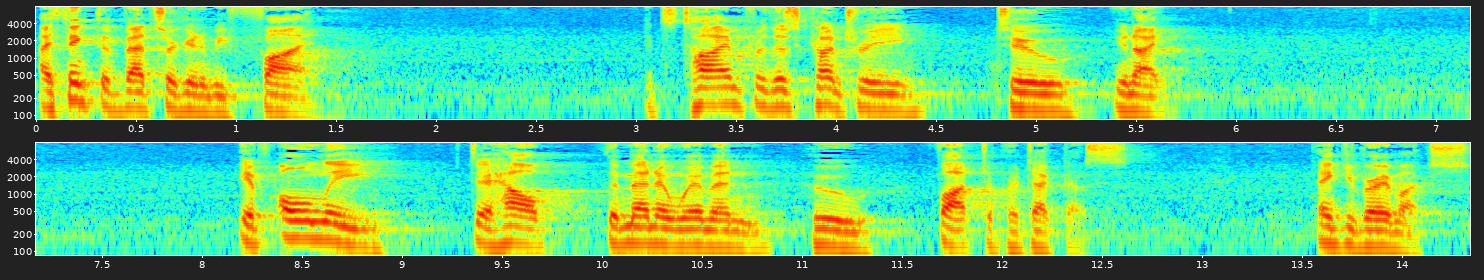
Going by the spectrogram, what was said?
I think the vets are going to be fine. It's time for this country to unite, if only to help the men and women who fought to protect us. Thank you very much.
